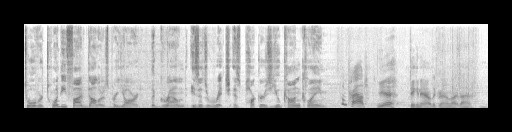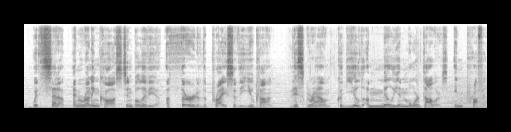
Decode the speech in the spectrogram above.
to over $25 per yard, the ground is as rich as Parker's Yukon claim. I'm proud. Yeah, digging it out of the ground like that. With setup and running costs in Bolivia a third of the price of the Yukon, this ground could yield a million more dollars in profit.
